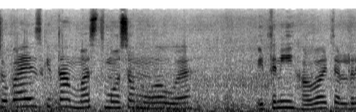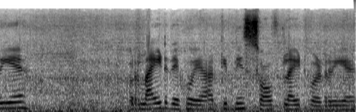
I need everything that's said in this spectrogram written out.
सुबह कितना मस्त मौसम हुआ हुआ है। इतनी हवा चल रही है। और लाइट देखो यार, कितनी सॉफ्ट लाइट पड़ रही है।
